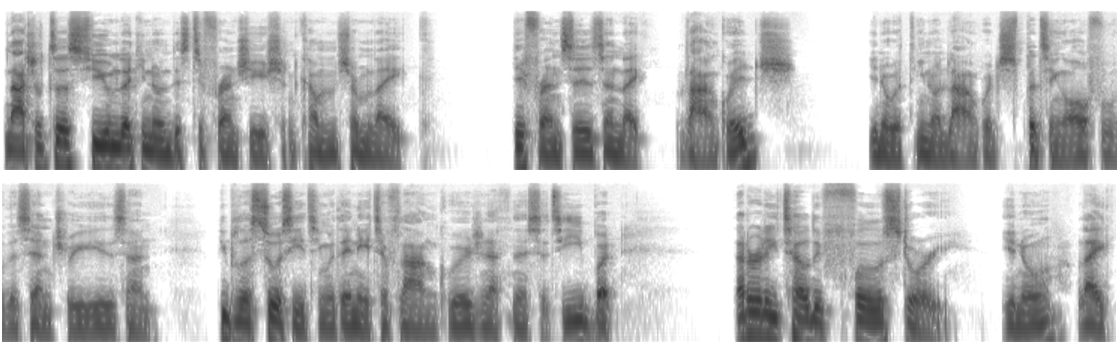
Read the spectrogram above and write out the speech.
natural to assume that you know this differentiation comes from like differences in like language, you know, with you know language splitting off over the centuries and people associating with their native language and ethnicity, but that really tell the full story, you know? Like,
